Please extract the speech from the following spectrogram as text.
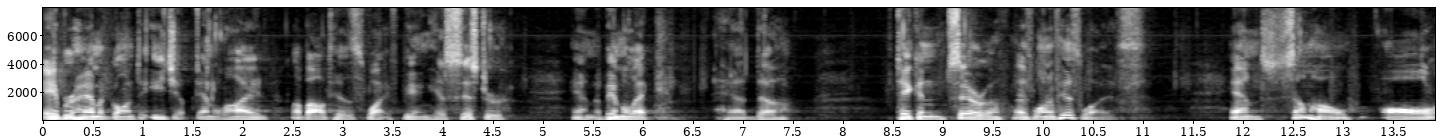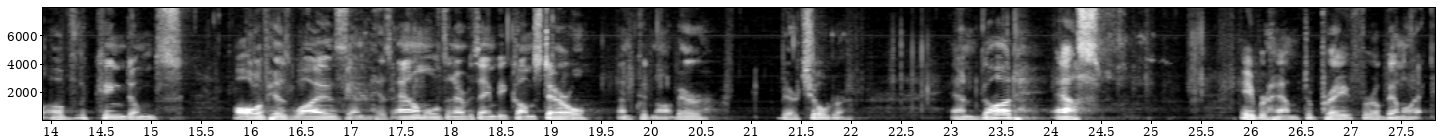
Abraham had gone to Egypt and lied about his wife being his sister, and Abimelech had uh, taken Sarah as one of his wives. And somehow, all of the kingdoms, all of his wives and his animals and everything become sterile and could not bear, bear children. And God asked Abraham to pray for Abimelech.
